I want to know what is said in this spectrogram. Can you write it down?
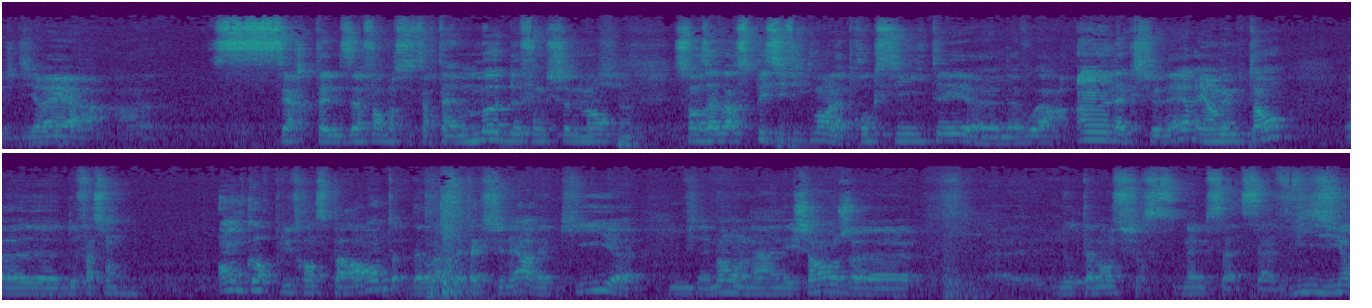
je dirais, à certaines informations, certains modes de fonctionnement sans avoir spécifiquement la proximité euh, d'avoir un actionnaire et en même temps, euh, de façon encore plus transparente, d'avoir cet actionnaire avec qui euh, Mm. finalement on a un échange, notamment sur même sa, sa vision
